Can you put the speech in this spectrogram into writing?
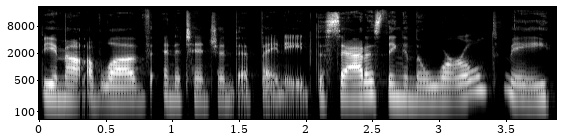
the amount of love and attention that they need. The saddest thing in the world to me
